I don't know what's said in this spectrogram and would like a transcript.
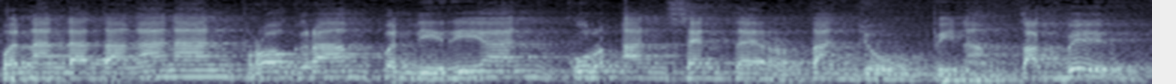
Penandatanganan program pendirian Quran Center Tanjung Pinang. Takbir.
